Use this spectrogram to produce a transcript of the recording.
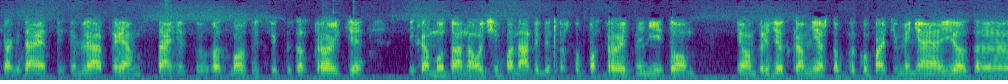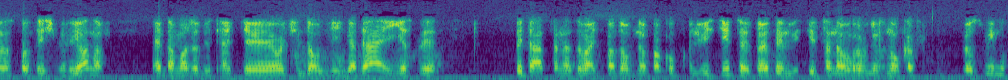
когда эта земля прям станет возможностью к застройке, и кому-то она очень понадобится, чтобы построить на ней дом, и он придет ко мне, чтобы выкупать у меня ее за 100 тысяч миллионов, это может взять э, очень долгие года. И если пытаться называть подобную покупку инвестицией, то это инвестиция на уровне внуков, плюс-минус.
